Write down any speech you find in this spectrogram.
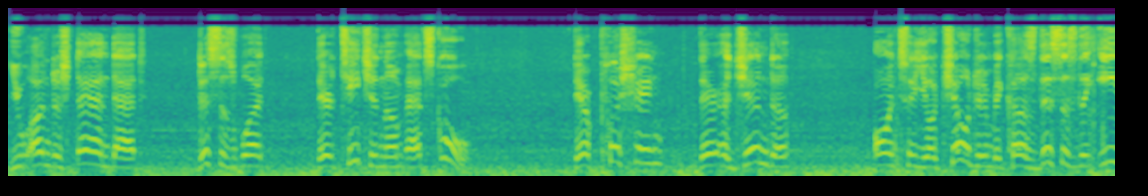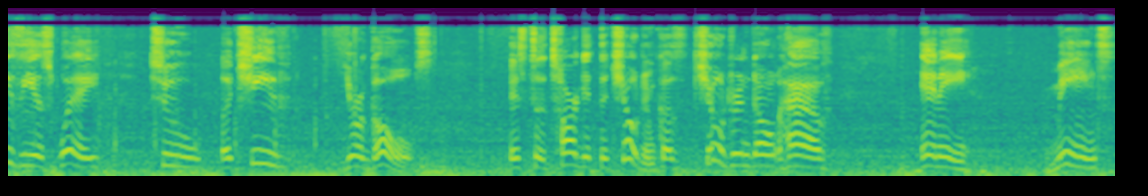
you understand that this is what they're teaching them at school. They're pushing their agenda onto your children because this is the easiest way to achieve your goals is to target the children because children don't have any means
